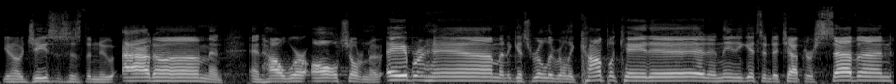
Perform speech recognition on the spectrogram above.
you know, Jesus is the new Adam and, and how we're all children of Abraham. And it gets really, really complicated. And then he gets into chapter 7,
